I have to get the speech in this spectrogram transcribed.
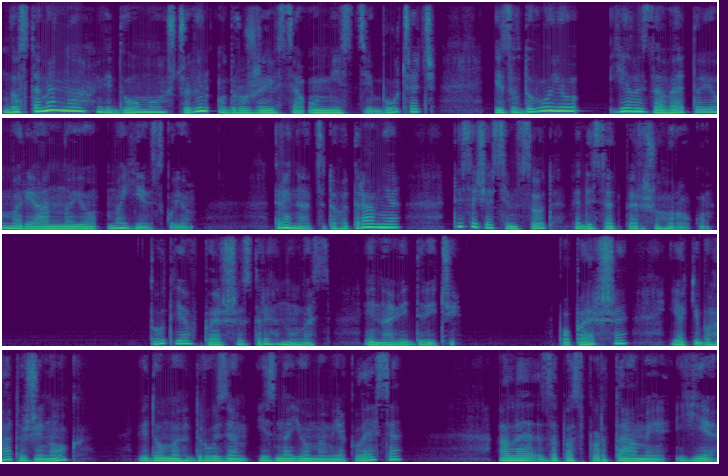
Достеменно відомо, що він одружився у місті Бучач із вдовою Єлизаветою Маріанною Маєвською 13 травня 1751 року. Тут я вперше здригнулась і навіть двічі. По-перше, як і багато жінок, відомих друзям і знайомим як Леся, але за паспортами є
